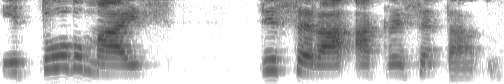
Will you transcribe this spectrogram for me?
e tudo mais te será acrescentado,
